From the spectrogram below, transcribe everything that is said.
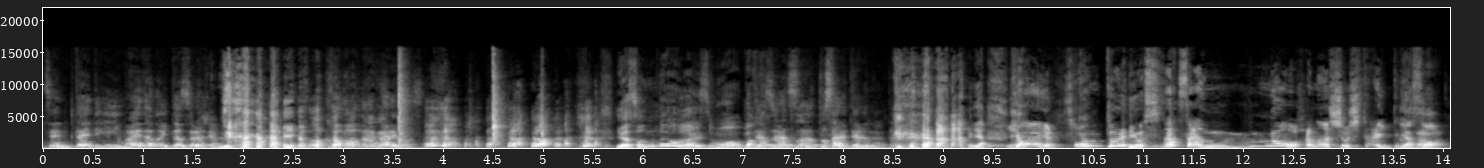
全体的に前田のいたずらじゃん。こ いや、そんの流れはさいや、そんなことないです。もう、いまたずらずっとされてるのよ 多分。あ、いや、いやいや、本当に吉田さんの話をしたいっていや方が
